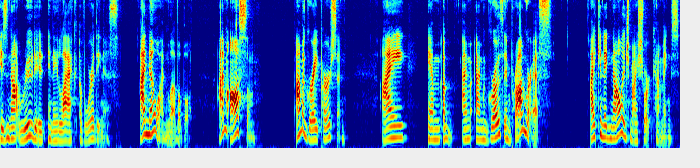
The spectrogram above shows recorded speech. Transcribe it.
is not rooted in a lack of worthiness. I know I'm lovable. I'm awesome. I'm a great person. I am a, I'm, I'm a growth in progress. I can acknowledge my shortcomings.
